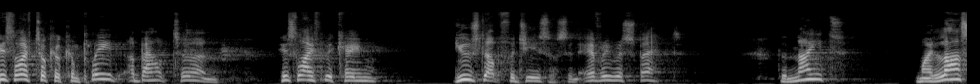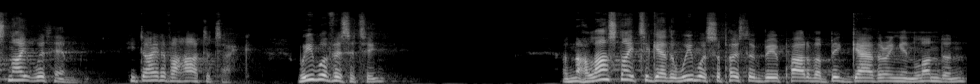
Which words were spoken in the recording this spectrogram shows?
His life took a complete about turn. His life became used up for Jesus in every respect. The night, my last night with him, he died of a heart attack. We were visiting, and the last night together, we were supposed to be a part of a big gathering in London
